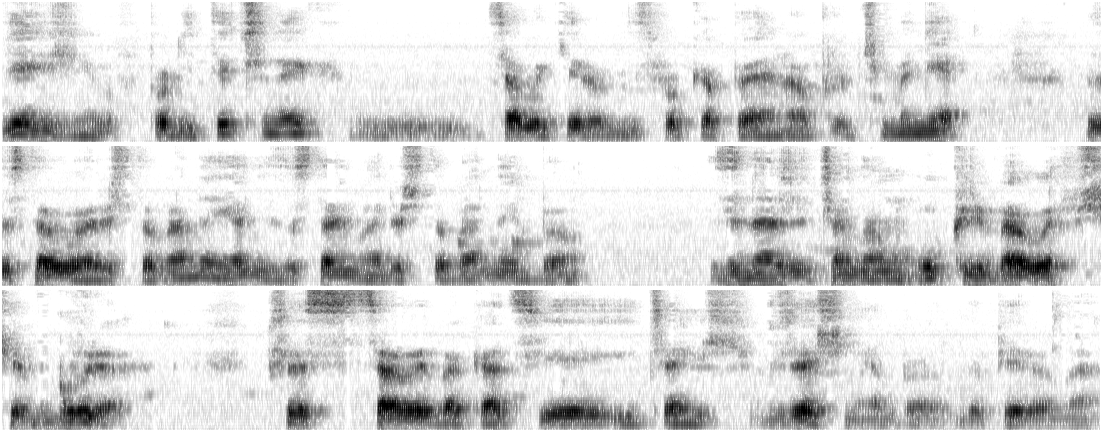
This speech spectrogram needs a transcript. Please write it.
więźniów politycznych. Całe kierownictwo KPN oprócz mnie zostało aresztowane. Ja nie zostałem aresztowany, bo z narzeczoną ukrywałem się w górach przez całe wakacje i część września, bo dopiero na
